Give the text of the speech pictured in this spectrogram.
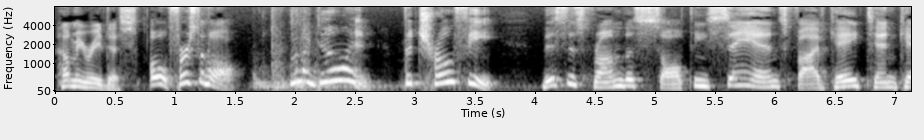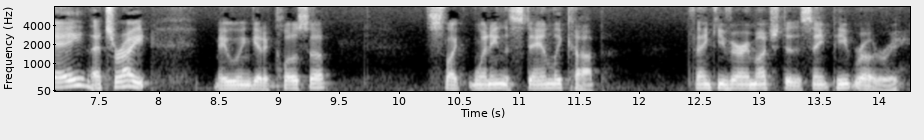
Help me read this. Oh, first of all, what am I doing? The trophy. This is from the Salty Sands 5K, 10K. That's right. Maybe we can get a close up. It's like winning the Stanley Cup. Thank you very much to the St. Pete Rotary.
